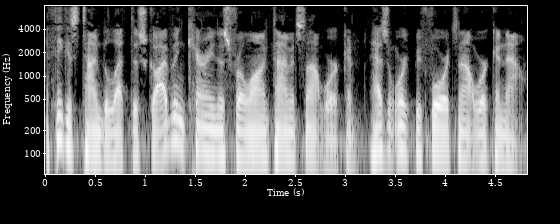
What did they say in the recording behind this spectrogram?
I think it's time to let this go. I've been carrying this for a long time. It's not working. It hasn't worked before. It's not working now.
